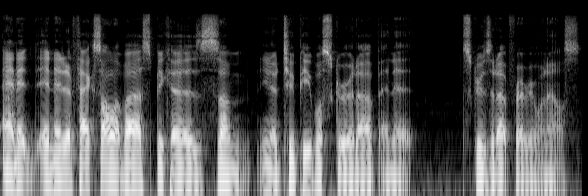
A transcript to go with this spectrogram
and it and it affects all of us because some, you know, two people screw it up, and it screws it up for everyone else.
